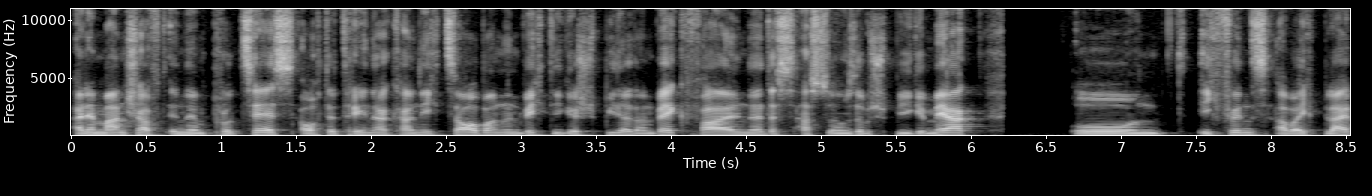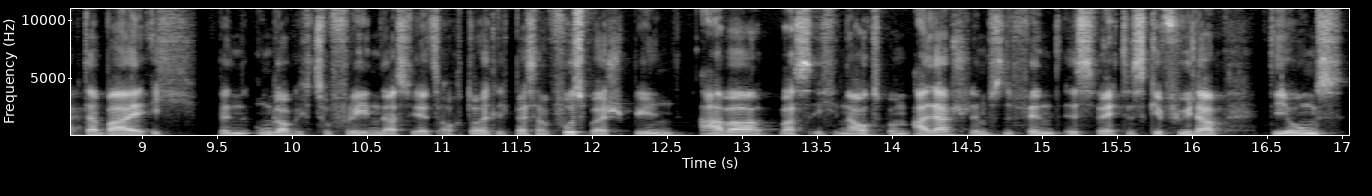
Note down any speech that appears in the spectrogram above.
eine Mannschaft in einem Prozess. Auch der Trainer kann nicht zaubern und wichtige Spieler dann wegfallen. Ne? Das hast du in unserem Spiel gemerkt. Und ich finde es, aber ich bleibe dabei, ich bin unglaublich zufrieden, dass wir jetzt auch deutlich besser Fußball spielen. Aber was ich in Augsburg am allerschlimmsten finde, ist, wenn ich das Gefühl habe, die Jungs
